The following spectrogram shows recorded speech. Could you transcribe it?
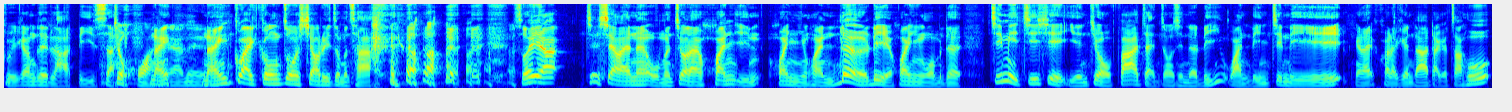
鬼刚在拉低赛，就难难怪工作效率这么差。所以啊，接下来呢，我们就来欢迎欢迎欢迎热烈欢迎我们的精密机械研究发展中心的李婉玲经理，来快来跟大家打个招呼。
